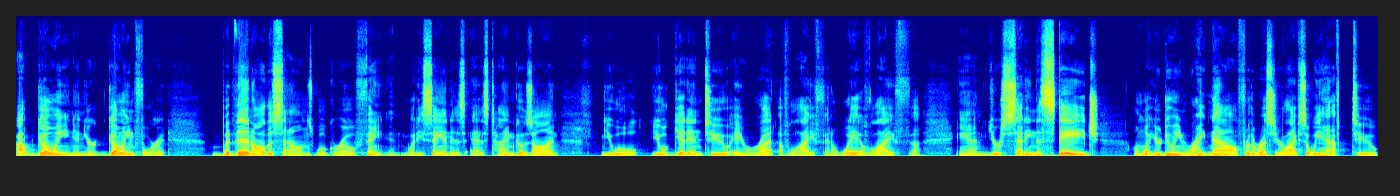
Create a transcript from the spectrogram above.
outgoing and you're going for it. But then all the sounds will grow faint. And what he's saying is, as time goes on, you will you will get into a rut of life and a way of life, uh, and you're setting the stage on what you're doing right now for the rest of your life. So we have to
